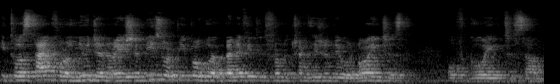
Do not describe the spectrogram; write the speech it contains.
it was time for a new generation. These were people who have benefited from the transition. They were no interest of going to some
